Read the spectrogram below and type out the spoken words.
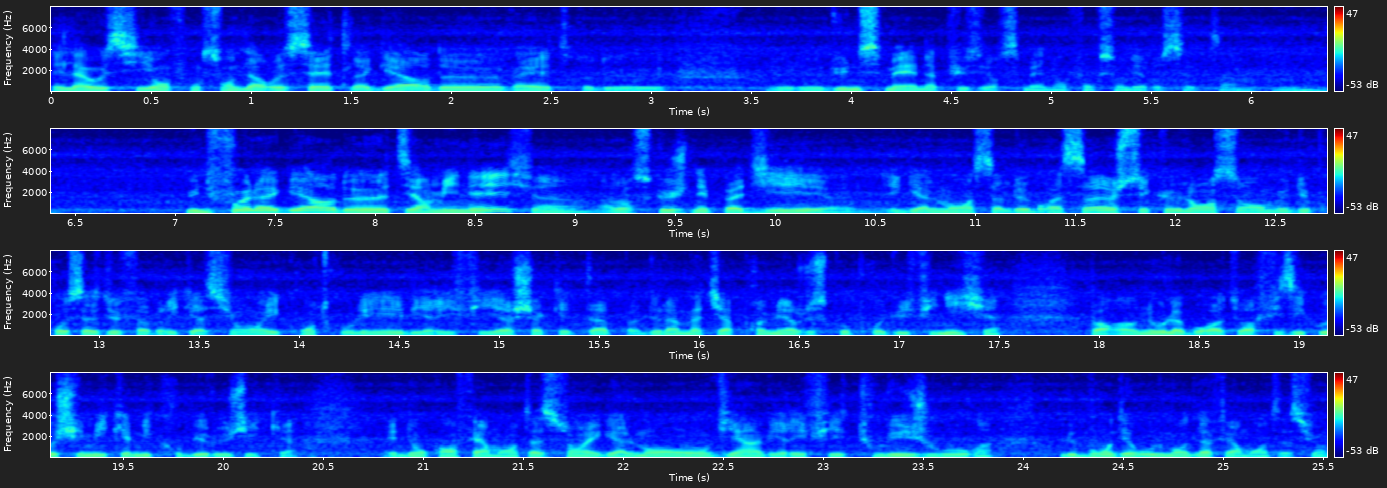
Et là aussi, en fonction de la recette, la garde va être de d'une semaine à plusieurs semaines en fonction des recettes. Hein. Une fois la garde terminée, alors ce que je n'ai pas dit euh, également en salle de brassage, c'est que l'ensemble du process de fabrication est contrôlé et vérifié à chaque étape, de la matière première jusqu'au produit fini, par nos laboratoires physico-chimiques et microbiologiques. Et donc en fermentation également, on vient vérifier tous les jours le bon déroulement de la fermentation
